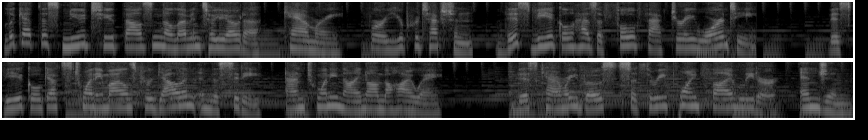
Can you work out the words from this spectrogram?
Look at this new 2011 Toyota Camry. For your protection, this vehicle has a full factory warranty. This vehicle gets 20 miles per gallon in the city, and 29 on the highway. This Camry boasts a 3.5-liter engine,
